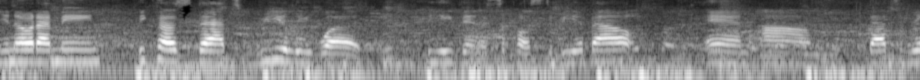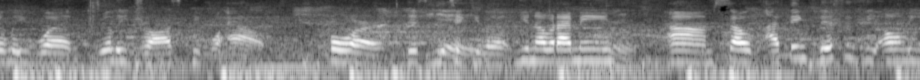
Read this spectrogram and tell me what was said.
You know what I mean? Because that's really what the event is supposed to be about. And um, that's really what really draws people out for this Yeah. particular, you know what I mean? Um, so I think this is the only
